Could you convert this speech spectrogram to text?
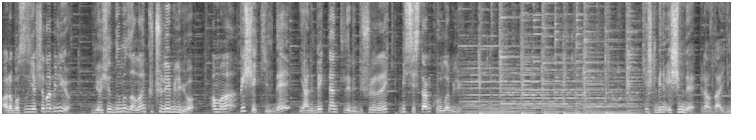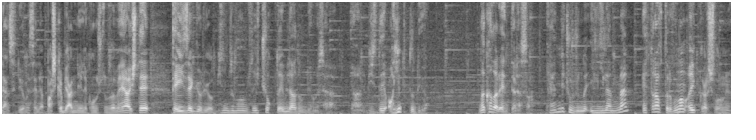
Arabasız yaşanabiliyor. Yaşadığımız alan küçülebiliyor ama bir şekilde yani beklentileri düşürerek bir sistem kurulabiliyor. Keşke benim eşim de biraz daha ilgilense diyor mesela başka bir anneyle konuştuğumuzda veya işte teyze görüyor. Bizim zamanımızda hiç yoktu evladım diyor mesela. Yani bizde ayıptı diyor. Ne kadar enteresan. Kendi çocuğunla ilgilenmen etraf tarafından ayıp karşılanıyor.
